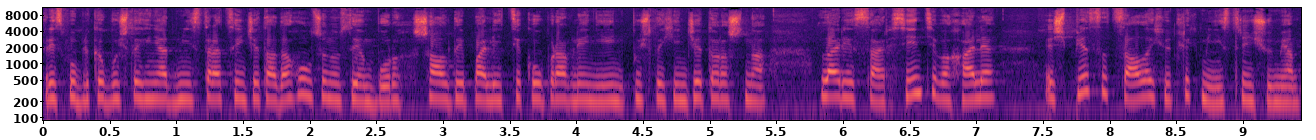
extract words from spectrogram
Республика Бушлыхине администрациянче тада холшыну Зембур, шалды политика управления Бушлыхинче торышына Лариса Арсентьева халя эшпе социалы хүтлік министрин шуме.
